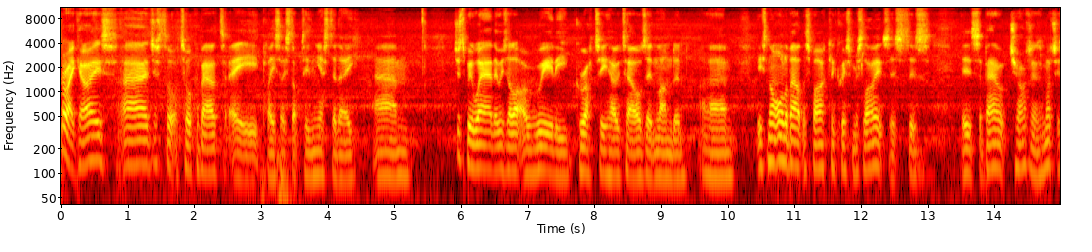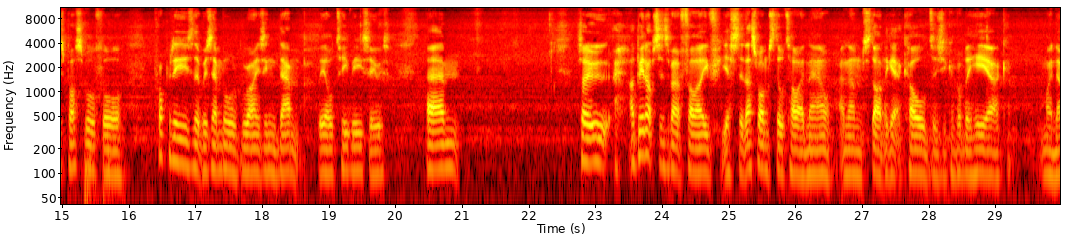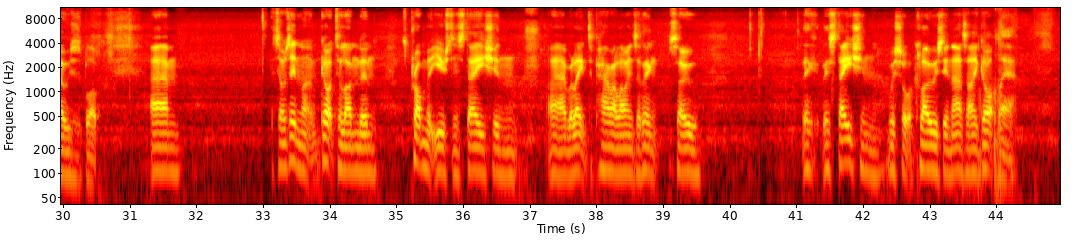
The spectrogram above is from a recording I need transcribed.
Alright guys, uh, just thought I'd talk about a place I stopped in yesterday. Um, just to be aware, there is a lot of really grotty hotels in London. Um, it's not all about the sparkly Christmas lights, it's, it's, it's about charging as much as possible for properties that resemble Rising Damp, the old TV series. Um, so I've been up since about five yesterday. That's why I'm still tired now, and I'm starting to get a cold, as you can probably hear. My nose is blocked. Um, so I was in, got to London. It's a problem at Euston Station, uh, relating to power lines, I think. So the the station was sort of closing as I got there.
